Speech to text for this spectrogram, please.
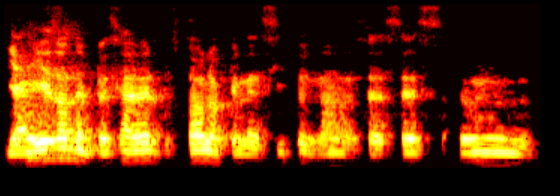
Y ahí es donde empecé a ver pues, todo lo que necesito, ¿no? O sea, es, es un,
